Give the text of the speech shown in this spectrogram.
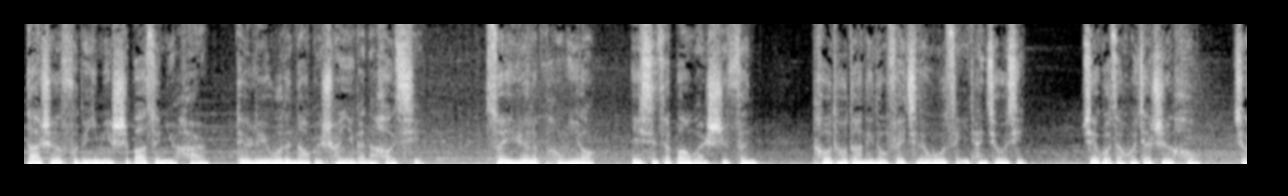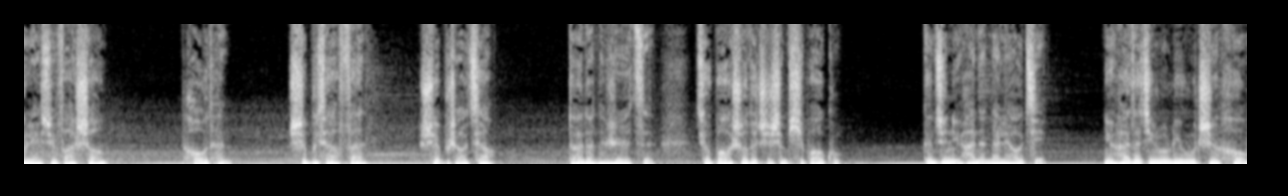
大城府的一名十八岁女孩对绿屋的闹鬼传言感到好奇，所以约了朋友一起在傍晚时分。偷偷到那栋废弃的屋子一探究竟，结果在回家之后就连续发烧、头疼、吃不下饭、睡不着觉，短短的日子就暴瘦的只剩皮包骨。根据女孩奶奶了解，女孩在进入绿屋之后，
